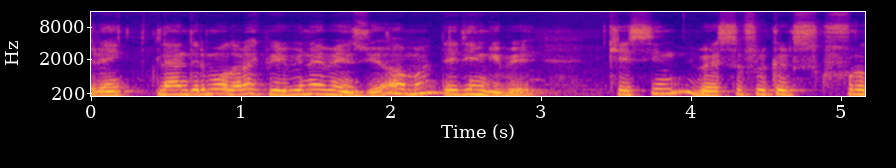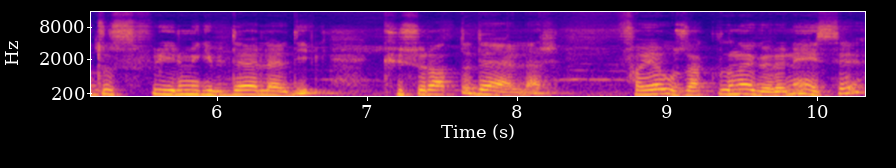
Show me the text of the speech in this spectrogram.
renklendirme olarak birbirine benziyor ama dediğim gibi kesin böyle 0.40, 0.30, 0.20 gibi değerler değil. Küsuratlı değerler. Faya uzaklığına göre neyse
